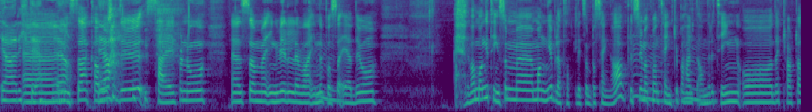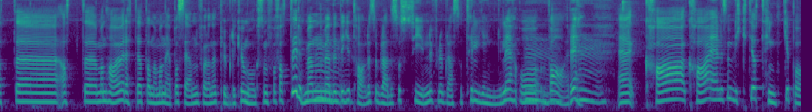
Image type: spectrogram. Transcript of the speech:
Ja, riktig. Eh, Lisa, kan Ja. ikke du si for noe eh, som Ingvild var inne på, så er det jo det var mange ting som eh, mange ble tatt litt sånn på senga av. Plutselig måtte man tenke på helt andre ting. Og det er klart at, eh, at eh, man har jo rett i at når man er på scenen foran et publikum òg som forfatter, men med det digitale så ble det så synlig, for det ble så tilgjengelig og varig. Eh, hva, hva er liksom viktig å tenke på?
